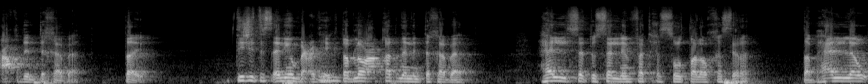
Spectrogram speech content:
عقد انتخابات. طيب تيجي تساليهم بعد هيك طب لو عقدنا الانتخابات هل ستسلم فتح السلطة لو خسرت؟ طب هل لو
